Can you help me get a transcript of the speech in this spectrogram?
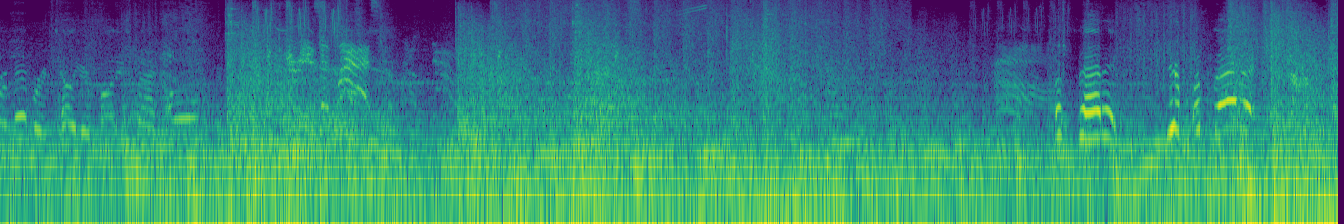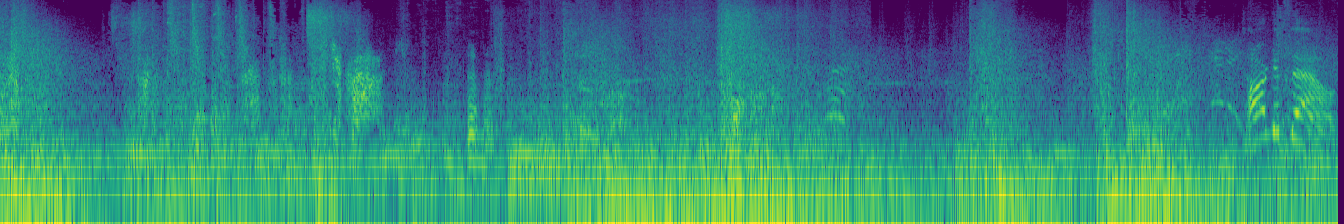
Remember and tell your buddies back home. Pathetic! You're pathetic! Target down!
